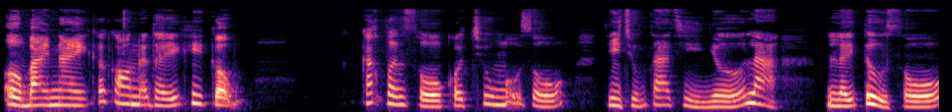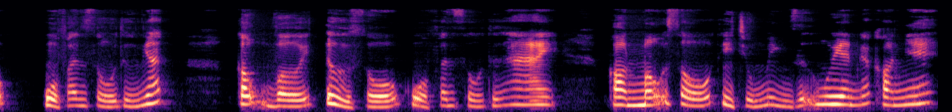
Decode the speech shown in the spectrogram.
Ở bài này các con đã thấy khi cộng các phân số có chung mẫu số thì chúng ta chỉ nhớ là lấy tử số của phân số thứ nhất cộng với tử số của phân số thứ hai. Còn mẫu số thì chúng mình giữ nguyên các con nhé.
